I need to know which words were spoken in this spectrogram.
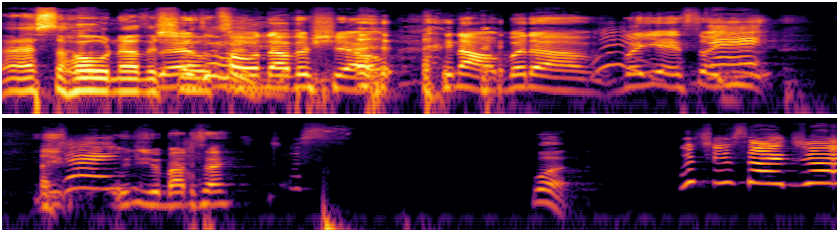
That's a whole nother That's show a whole too. nother show. no, but um, but yeah. So you, Jay, you Jay. what you about to say? What? What you say, Jay?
